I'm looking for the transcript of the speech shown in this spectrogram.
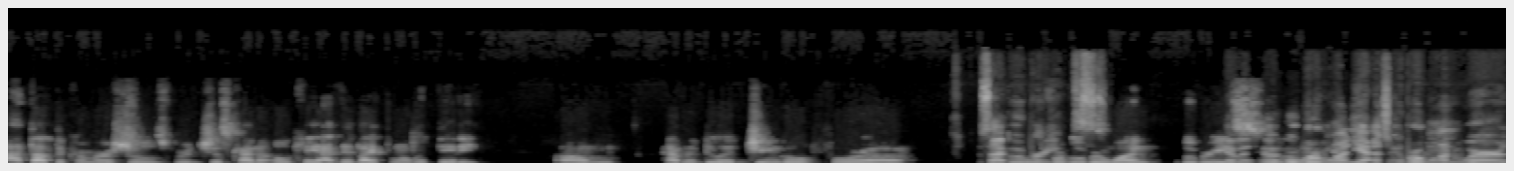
I thought the commercials were just kind of okay. I did like the one with Diddy, um, having to do a jingle for uh, was that Uber was for Uber One, Uber Eats, was, Uber, Uber, One. Yeah, it's Uber One where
